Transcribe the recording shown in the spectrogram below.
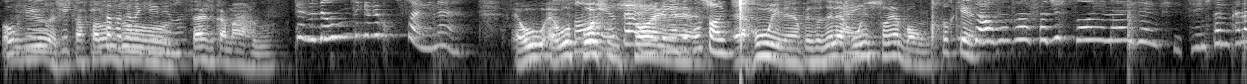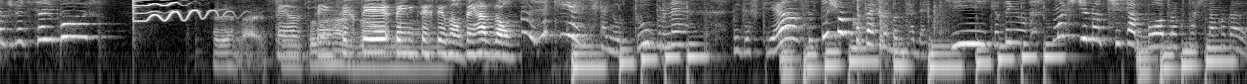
Ouviu? A O gente que, tá que, que você falando tá fazendo aqui? Sérgio Camargo. Pesadelo não tem a ver com sonho, né? É o, é o Sonho oposto do tem, sonho, tem a ver né? com sonho. É ruim, né? O pesadelo é ruim e sonho é bom. Por quê? Então vamos falar só de sonho, né, gente? Se a gente tá no canal de notícias boas. É verdade. Tem, tem, toda tem, razão. certe- tem certeza, não, tem razão. Não, já que a gente tá em outubro, né? Mês das crianças, deixa eu ocupar essa bancada aqui, que eu tenho um monte de notícia boa pra compartilhar com a galera.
